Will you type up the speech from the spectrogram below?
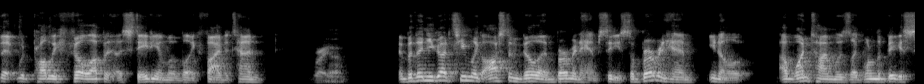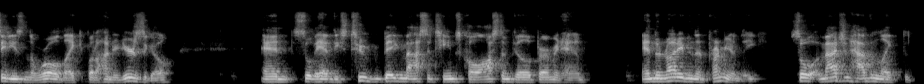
that would probably fill up a stadium of like 5 to 10. Right. Yeah. And but then you got a team like Aston Villa and Birmingham City. So Birmingham, you know, at one time was like one of the biggest cities in the world like about 100 years ago. And so they have these two big massive teams called Aston Villa, Birmingham, and they're not even in the Premier League. So imagine having like the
